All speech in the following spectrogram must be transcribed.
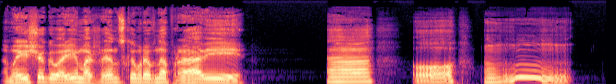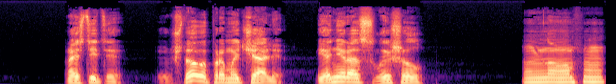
А мы еще говорим о женском равноправии. — А... о... Простите, что вы промычали? Я не расслышал. — Ну,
